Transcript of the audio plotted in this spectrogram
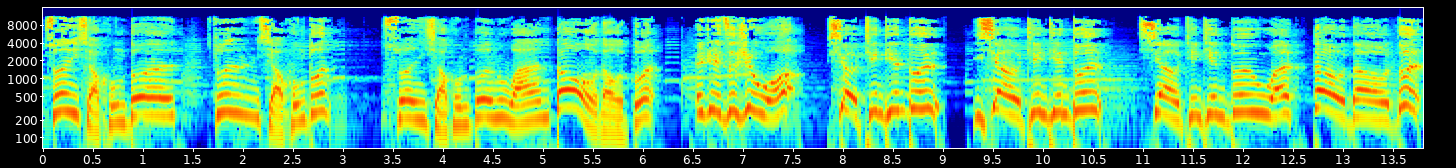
孙小空蹲，孙小空蹲，孙小空蹲完，豆豆蹲。这次是我笑天天蹲，笑天天蹲，笑天天蹲完豆豆蹲。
